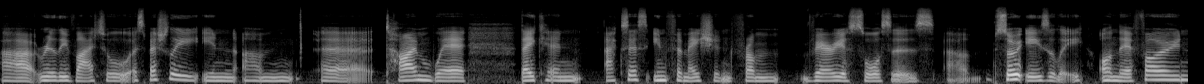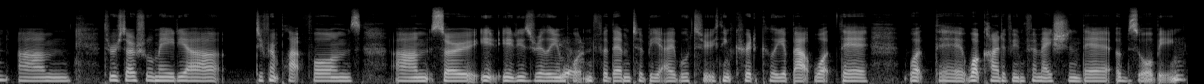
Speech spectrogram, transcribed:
uh, really vital, especially in um, a time where they can access information from various sources um, so easily on their phone, um, through social media, different platforms. Um, so it, it is really important for them to be able to think critically about what they're, what they're, what kind of information they're absorbing.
